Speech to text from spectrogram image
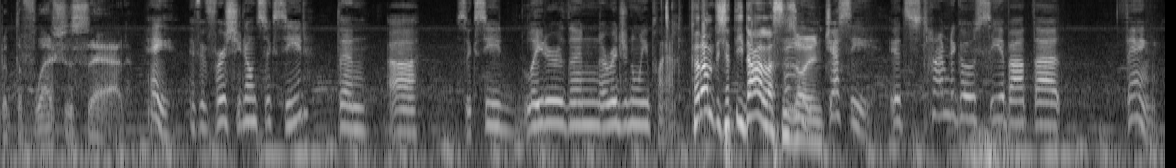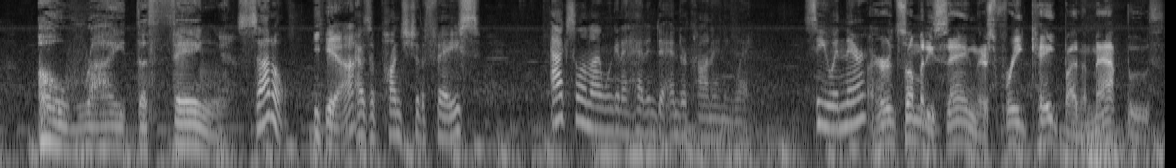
but the flesh is sad. Hey, if at first you don't succeed, then, uh, succeed later than originally planned. Verdammt, ich hätte die da lassen Hey, sollen. Jesse, it's time to go see about that thing. Oh, right, the thing. Subtle. Yeah? As a punch to the face. Axel and I were gonna head into Endercon anyway. See you in there? I heard somebody saying there's free cake by the map booth.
